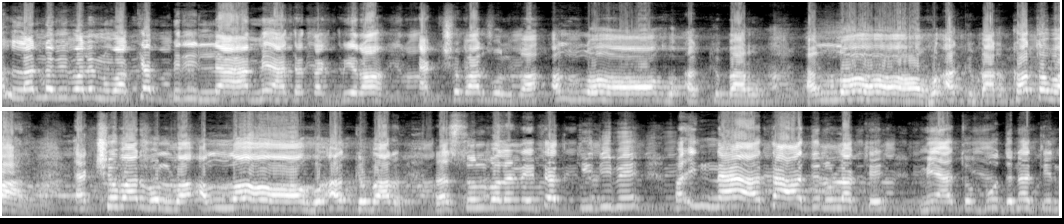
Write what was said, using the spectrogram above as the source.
আল্লাহ নবী বলেন, ওয়াকাব্বিরিল্লাহ মিআতা তাকবীরা। 100 বার বলবা, আল্লাহু আকবার আল্লাহু আকবার। কতবার? 100 বার বলবা, আল্লাহু আকবার। রাসূল বলেন, এটা কি দিবে? ফা ইন্না তা'দিলু লাকে মিআতু বুদনাতিন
